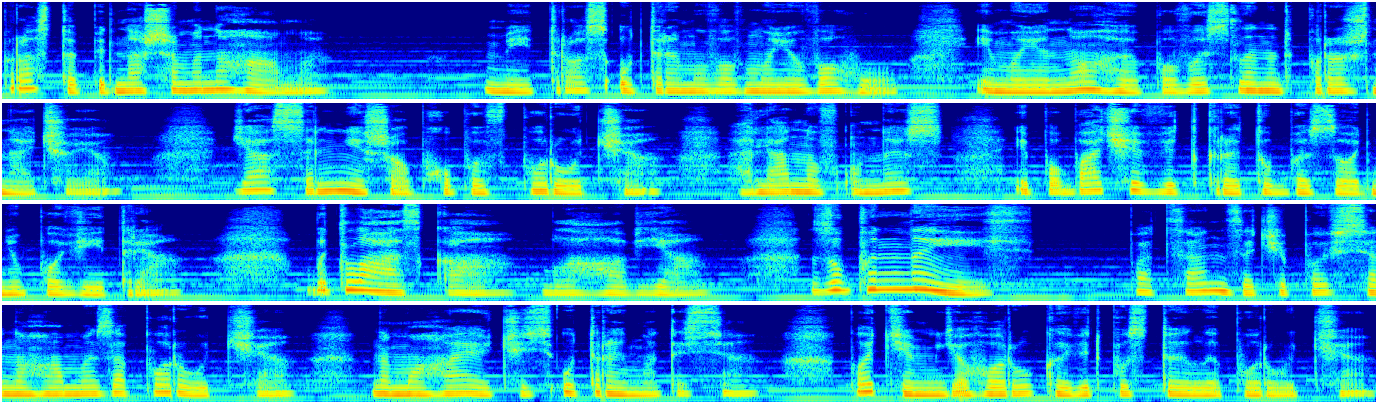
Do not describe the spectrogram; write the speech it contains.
просто під нашими ногами. Мій трос утримував мою вагу, і мої ноги повисли над порожнечою. Я сильніше обхопив поруччя, глянув униз і побачив відкриту безодню повітря. Будь ласка, благав я, зупинись. Пацан зачепився ногами за поруччя, намагаючись утриматися. Потім його руки відпустили поруччя,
